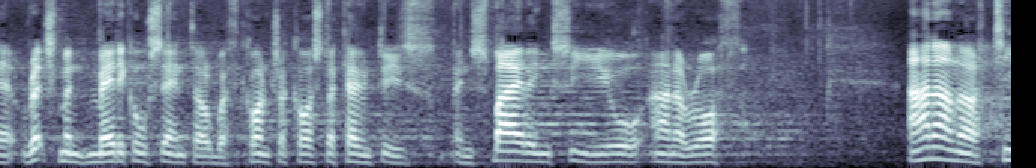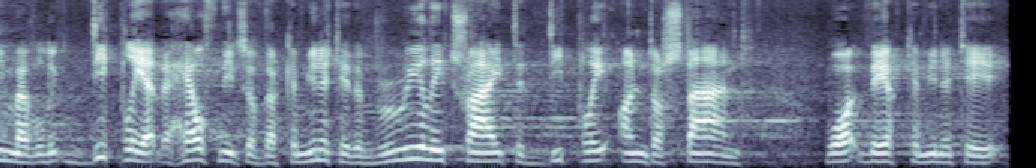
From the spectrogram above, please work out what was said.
uh, Richmond Medical Centre with Contra Costa County's inspiring CEO, Anna Roth. Anna and our team have looked deeply at the health needs of their community. They've really tried to deeply understand what their community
